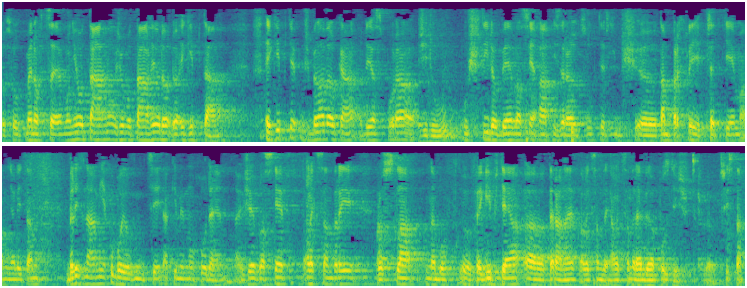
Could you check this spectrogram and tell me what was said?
uh, soukmenovce, oni ho táhnou, že ho táhli do, do Egypta, v Egyptě už byla velká diaspora židů, už v té době vlastně a Izraelců, kteří už eh, tam prchli předtím a měli tam, byli známí jako bojovníci, taky mimochodem, takže vlastně v Alexandrii rostla, nebo v, v Egyptě, eh, teda ne v Alexandrii, Alexandrie byla později, 300,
